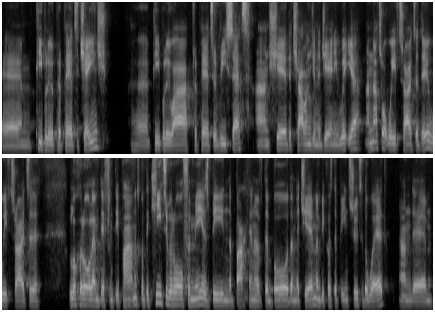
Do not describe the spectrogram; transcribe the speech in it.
um, people who are prepared to change, uh, people who are prepared to reset and share the challenge and the journey with you. And that's what we've tried to do. We've tried to look at all them different departments. But the key to it all for me has been the backing of the board and the chairman because they've been true to the word. And um,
